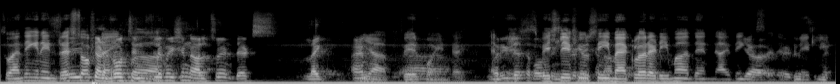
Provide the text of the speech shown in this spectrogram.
So I think in interest So of time, controls uh, inflammation also, and that's like I'm yeah, fair uh, point. I, and worry less about especially if you see macular edema, then I think Yeah, it's definitely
